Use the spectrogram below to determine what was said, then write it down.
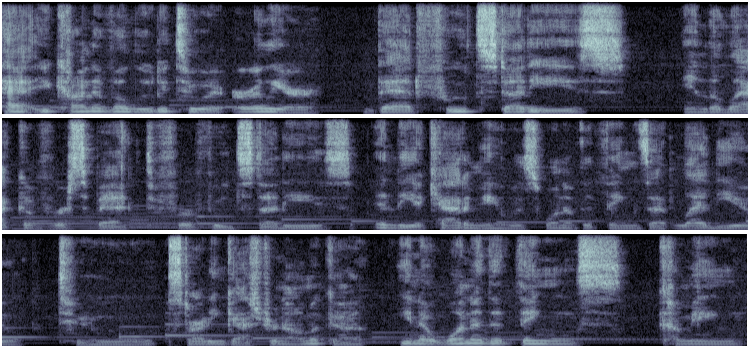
hat, you kind of alluded to it earlier that food studies and the lack of respect for food studies in the academy was one of the things that led you to starting Gastronomica. You know, one of the things coming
